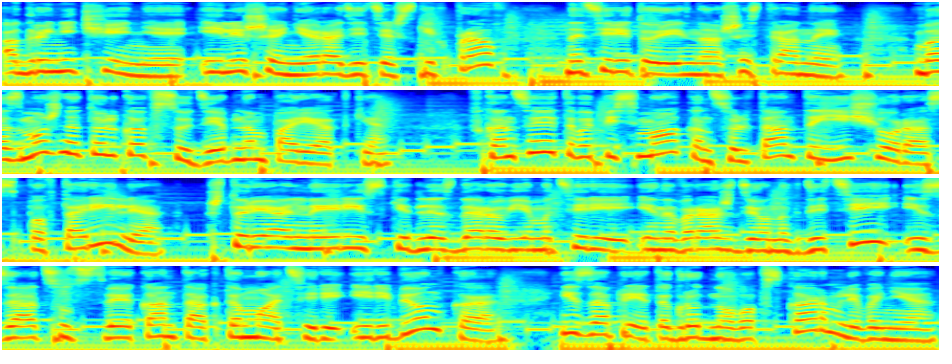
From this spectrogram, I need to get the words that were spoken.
ограничение и лишение родительских прав на территории нашей страны возможно только в судебном порядке – в конце этого письма консультанты еще раз повторили, что реальные риски для здоровья матерей и новорожденных детей из-за отсутствия контакта матери и ребенка и запрета грудного вскармливания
